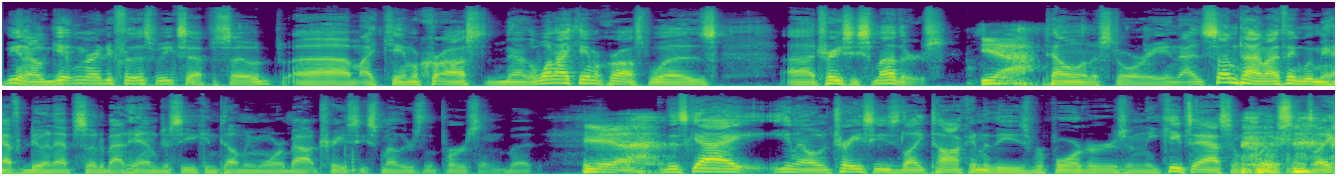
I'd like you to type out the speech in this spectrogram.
you know, getting ready for this week's episode, um, I came across now the one I came across was uh, Tracy Smothers Yeah, telling a story, and I, sometime I think we may have to do an episode about him just so you can tell me more about Tracy Smothers the person, but. yeah, this guy, you know, Tracy's like talking to these reporters and he keeps asking questions like,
